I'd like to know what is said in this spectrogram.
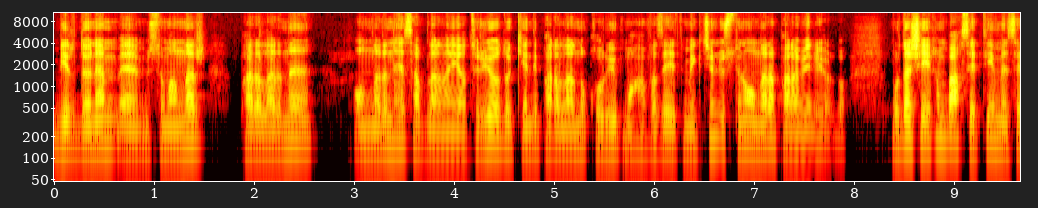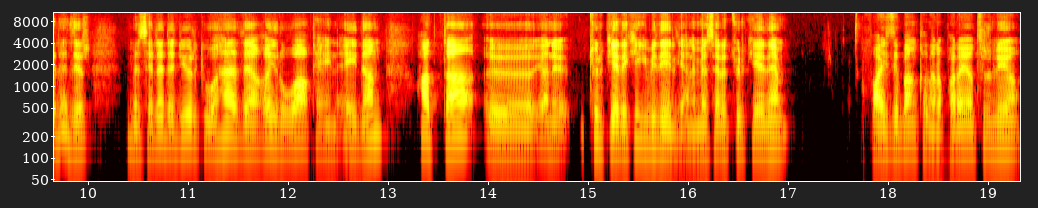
bir dönem e, Müslümanlar paralarını onların hesaplarına yatırıyordu. Kendi paralarını koruyup muhafaza etmek için üstüne onlara para veriyordu. Burada şeyhin bahsettiği meseledir. Mesele de diyor ki وَهَذَا غَيْرُ وَاقِعٍ eydan Hatta e, yani Türkiye'deki gibi değil. Yani mesela Türkiye'de faizli bankalara para yatırılıyor.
